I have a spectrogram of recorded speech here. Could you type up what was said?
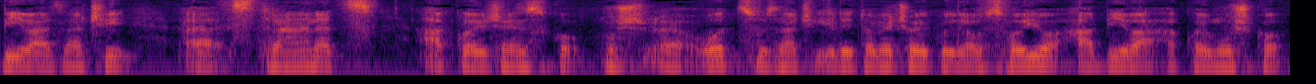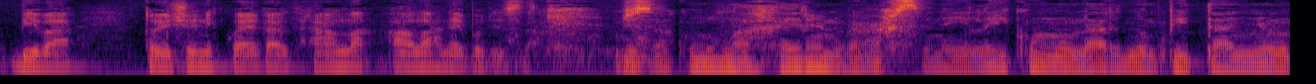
biva znači e, stranac ako je žensko muš, e, znači ili tome čovjek koji ga usvojio a biva ako je muško biva toj ženi koja ga odhranila Allah najbolje zna Jazakumullah hajren vahsene i lejkom u narednom pitanju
